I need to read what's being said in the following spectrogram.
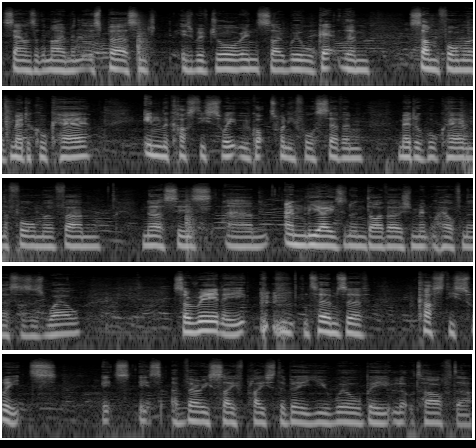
sounds at the moment that this person is withdrawing, so we will get them some form of medical care. In the custody suite, we've got 24 7 medical care in the form of um, nurses um, and liaison and diversion mental health nurses as well. So, really, in terms of custody suites, it's, it's a very safe place to be. You will be looked after.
